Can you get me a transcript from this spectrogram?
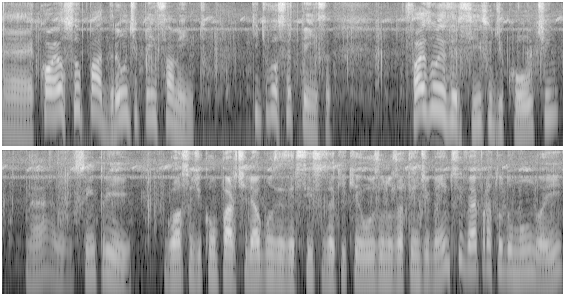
É, qual é o seu padrão de pensamento? O que, que você pensa? Faz um exercício de coaching né? Eu sempre gosto de compartilhar alguns exercícios aqui que eu uso nos atendimentos e vai para todo mundo aí.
